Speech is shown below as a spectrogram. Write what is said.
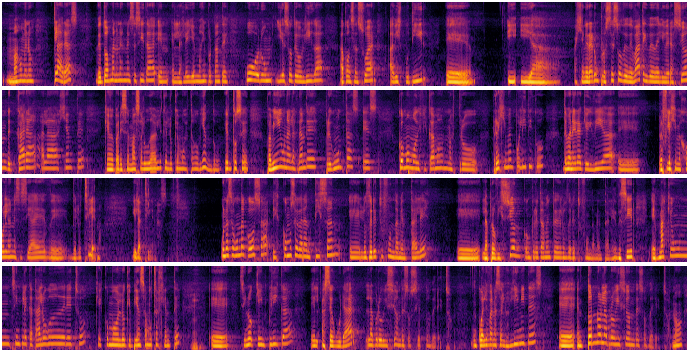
más o menos claras, de todas maneras necesita en, las leyes más importantes quórum y eso te obliga a consensuar, a discutir y a generar un proceso de debate y de deliberación de cara a la gente que me parece más saludable que lo que hemos estado viendo. Entonces, para mí una de las grandes preguntas es cómo modificamos nuestro régimen político de manera que hoy día eh, refleje mejor las necesidades de, los chilenos y las chilenas. Una segunda cosa es cómo se garantizan eh, los derechos fundamentales eh, la provisión concretamente de los derechos fundamentales. Es decir, es más que un simple catálogo de derechos, que es como lo que piensa mucha gente, mm. eh, sino que implica el asegurar la provisión de esos ciertos derechos. ¿Cuáles van a ser los límites eh, en torno a la provisión de esos derechos? ¿no?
